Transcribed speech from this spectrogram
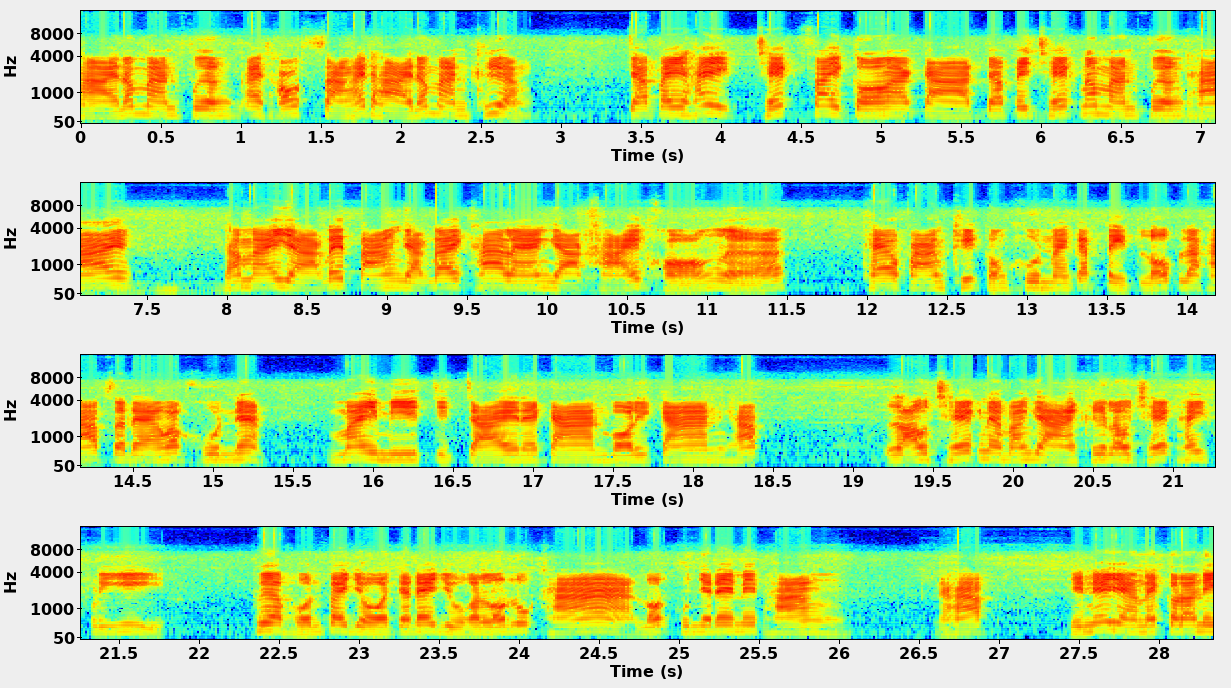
ถ่ายน้ำมันเฟืองไอ้เขาสั่งให้ถ่ายน้ำมันเครื่อง จะไปให้เช็คไส้กรองอากาศ จะไปเช็คน้ำมันเฟืองท้ายทำไมอยากได้ตังค์อยากได้ค่าแรงอยากขายของเหรอแค่ความคิดของคุณมันก็ติดลบแล้วครับ แสดงว่าคุณเนี่ยไม่มีจิตใจในการบริการครับ เราเช็คเนี่ยบางอย่างคือเราเช็คให้ฟรี เพื่อผลประโยชน์จะได้อยู่กับรถลูกค้ารถคุณจะได้ไม่พังนะครับ ทีนี้อย่างในกรณี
